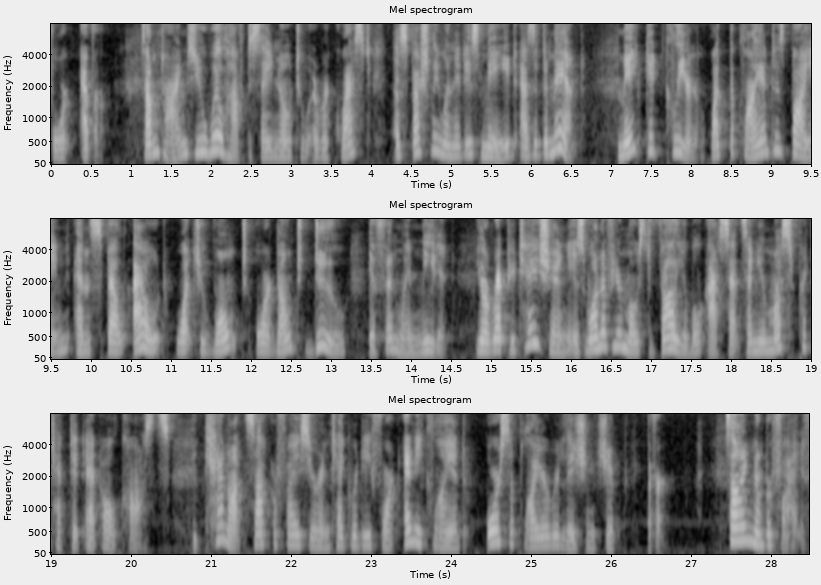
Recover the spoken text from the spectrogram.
forever. Sometimes you will have to say no to a request, especially when it is made as a demand. Make it clear what the client is buying and spell out what you won't or don't do if and when needed. Your reputation is one of your most valuable assets and you must protect it at all costs. You cannot sacrifice your integrity for any client or supplier relationship ever. Sign number five.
